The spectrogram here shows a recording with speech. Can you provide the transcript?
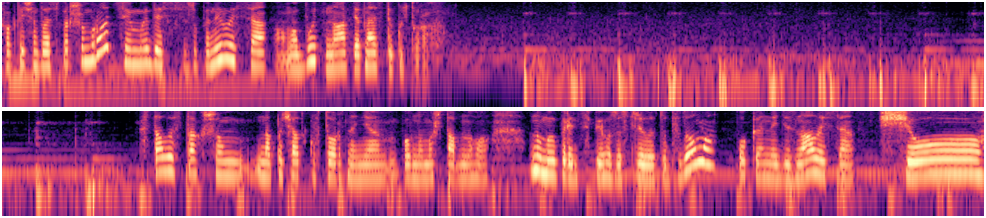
фактично 21-му році ми десь зупинилися, мабуть, на 15 культурах. Сталося так, що на початку вторгнення повномасштабного, ну ми в принципі його зустріли тут вдома, поки не дізналися, що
